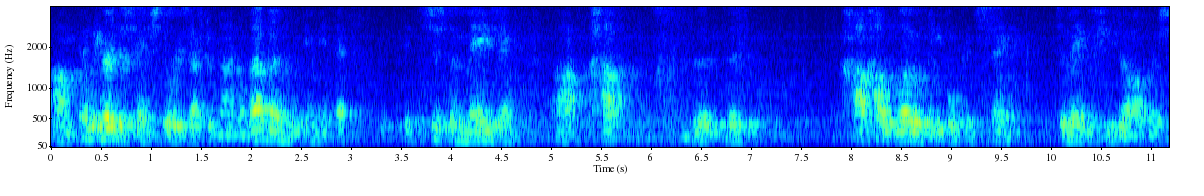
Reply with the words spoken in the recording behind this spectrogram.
Um, and we heard the same stories after 9/11. I mean, it's just amazing uh, how the, the how, how low people can sink to make a few dollars.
